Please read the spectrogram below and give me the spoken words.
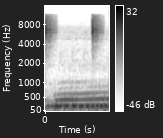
Mm-hmm.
